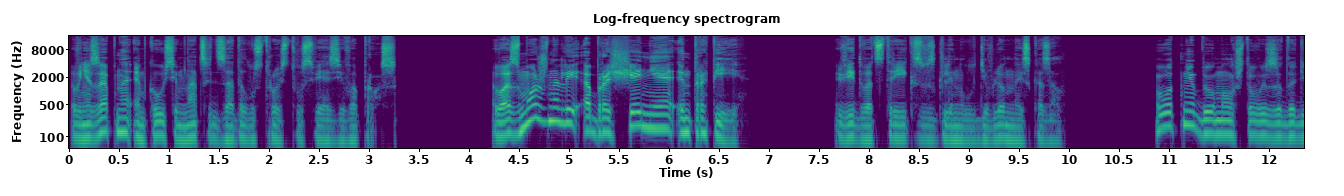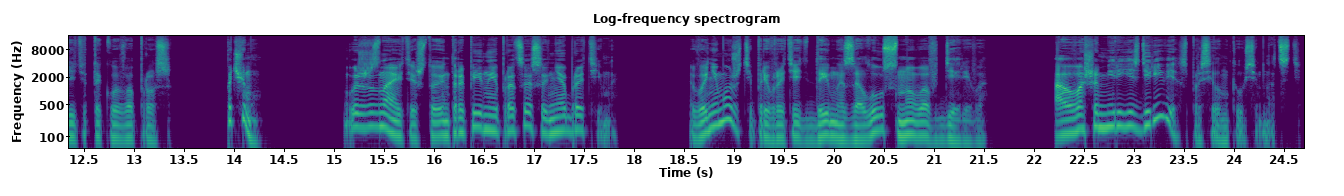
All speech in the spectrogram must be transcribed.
Внезапно МКУ-17 задал устройству связи вопрос. «Возможно ли обращение энтропии?» Ви-23Х взглянул удивленно и сказал. «Вот не думал, что вы зададите такой вопрос. Почему? Вы же знаете, что энтропийные процессы необратимы. Вы не можете превратить дым и золу снова в дерево. «А в вашем мире есть деревья?» — спросил МК-17.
